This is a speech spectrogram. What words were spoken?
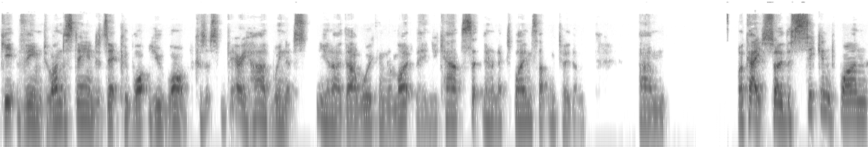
get them to understand exactly what you want because it's very hard when it's you know they're working remotely and you can't sit there and explain something to them. Um, okay so the second one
